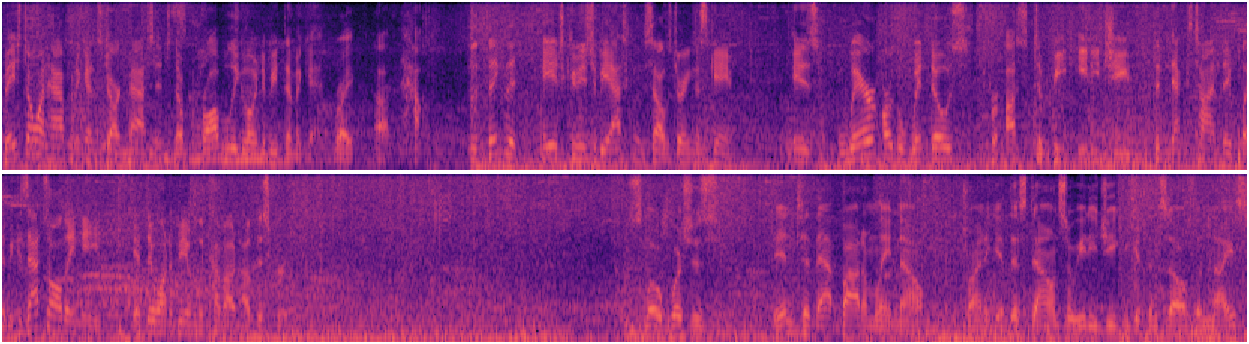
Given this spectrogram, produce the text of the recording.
Based on what happened against Dark Passage, they're probably going to beat them again. Right. Uh, how, the thing that AHQ needs to be asking themselves during this game is where are the windows for us to beat EDG the next time they play? Because that's all they need if they want to be able to come out of this group. Slow pushes into that bottom lane now. Trying to get this down so EDG can get themselves a nice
